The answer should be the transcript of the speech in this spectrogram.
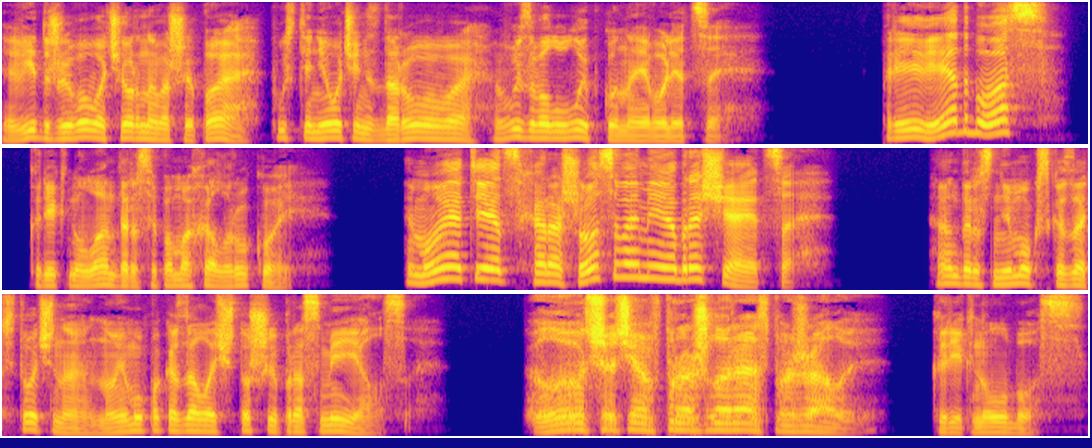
Вид живого черного шипа, пусть и не очень здорового, вызвал улыбку на его лице. «Привет, босс!» — крикнул Андерс и помахал рукой. «Мой отец хорошо с вами обращается?» Андерс не мог сказать точно, но ему показалось, что Шип рассмеялся. «Лучше, чем в прошлый раз, пожалуй», — крикнул босс.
